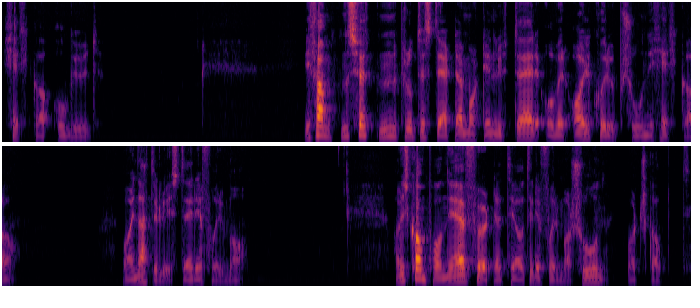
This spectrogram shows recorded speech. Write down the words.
kirka og Gud. I 1517 protesterte Martin Luther over all korrupsjon i kirka, og han etterlyste reformer. Hans kampanje førte til at reformasjon ble skapt.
